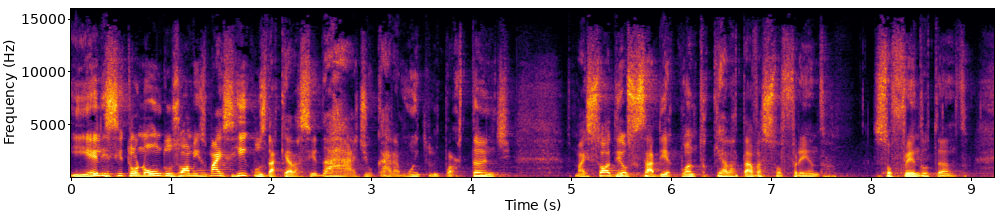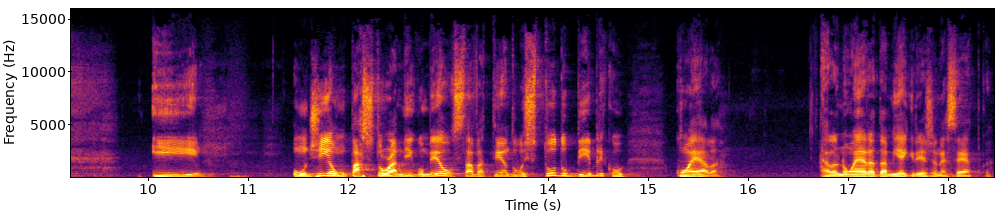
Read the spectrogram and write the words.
E ele se tornou um dos homens mais ricos daquela cidade, um cara muito importante, mas só Deus sabia quanto que ela estava sofrendo, sofrendo tanto. E um dia, um pastor amigo meu estava tendo um estudo bíblico com ela. Ela não era da minha igreja nessa época.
